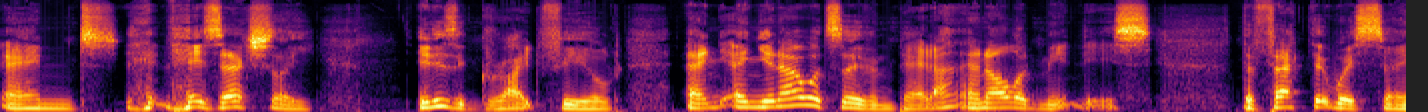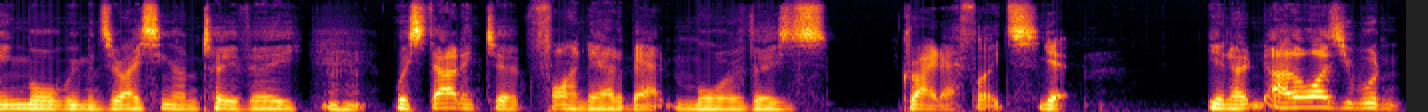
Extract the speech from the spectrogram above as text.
and there's actually it is a great field, and and you know what's even better, and I'll admit this. The fact that we're seeing more women's racing on TV, Mm-hmm. we're starting to find out about more of these great athletes. Yeah. You know, otherwise you wouldn't.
